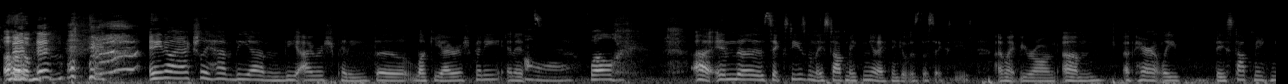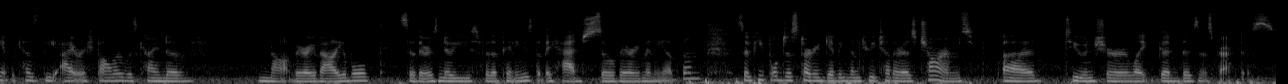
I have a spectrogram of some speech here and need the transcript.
Um, and you know, I actually have the um the Irish penny, the lucky Irish penny, and it's Aw. well, uh, in the '60s when they stopped making it, I think it was the '60s. I might be wrong. Um, apparently, they stopped making it because the Irish dollar was kind of not very valuable, so there was no use for the pennies. But they had so very many of them, so people just started giving them to each other as charms uh, to ensure like good business practice.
